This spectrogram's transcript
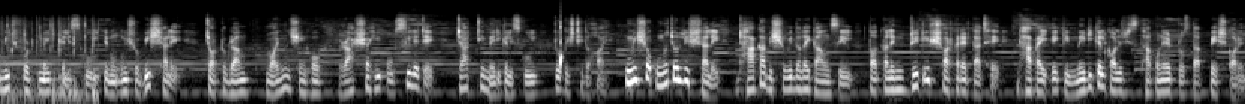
মিটফোর্ড মেডিকেল স্কুল এবং উনিশশো বিশ সালে চট্টগ্রাম, ময়মনসিংহ, রাজশাহী ও সিলেটে চারটি মেডিকেল স্কুল প্রতিষ্ঠিত হয়। উনিশশো উনচল্লিশ সালে ঢাকা বিশ্ববিদ্যালয় কাউন্সিল তৎকালীন ব্রিটিশ সরকারের কাছে ঢাকায় একটি মেডিকেল কলেজ স্থাপনের প্রস্তাব পেশ করেন।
